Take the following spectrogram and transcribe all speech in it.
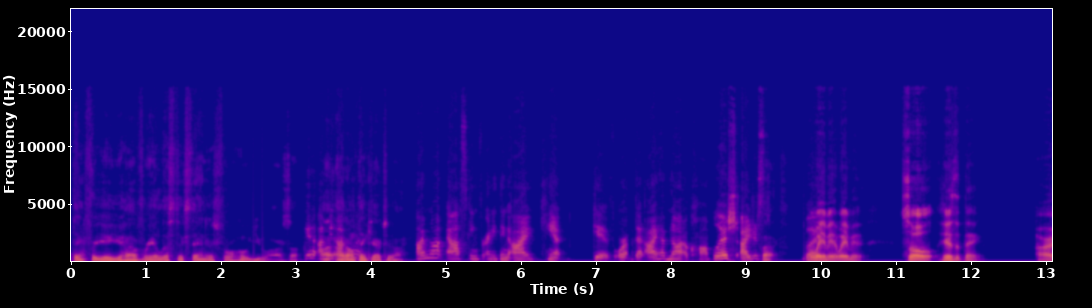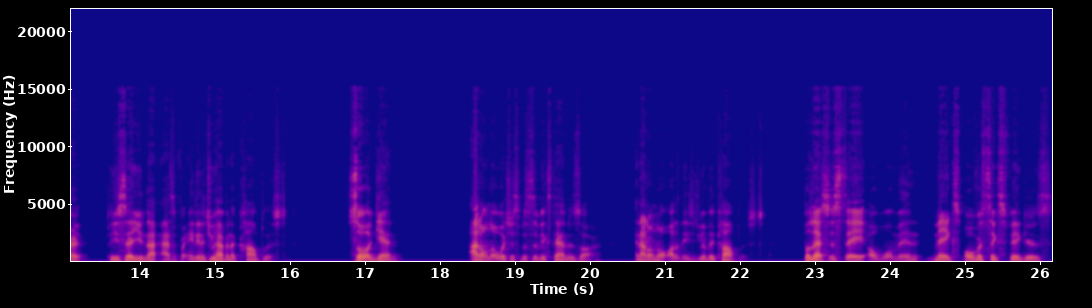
I think for you, you have realistic standards for who you are. So Yeah, I, I mean, I, I'm don't not- think you're too high. I'm not asking for anything I can't give or that I have not accomplished. I just, Facts. But wait a minute, wait a minute. So here's the thing. All right. So you say you're not asking for anything that you haven't accomplished. So again, I don't know what your specific standards are. And I don't know all the things that you have accomplished. But let's just say a woman makes over six figures,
